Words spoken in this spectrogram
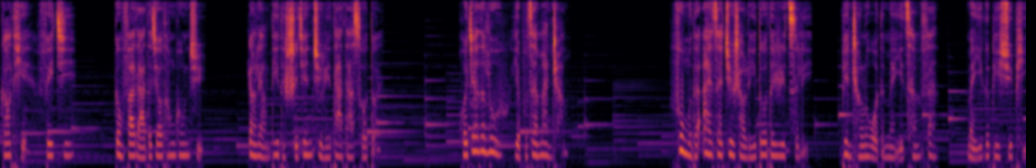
高铁、飞机。更发达的交通工具，让两地的时间距离大大缩短。回家的路也不再漫长。父母的爱在聚少离多的日子里，变成了我的每一餐饭，每一个必需品，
